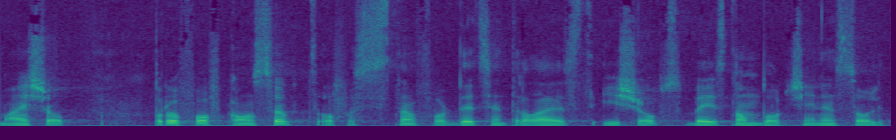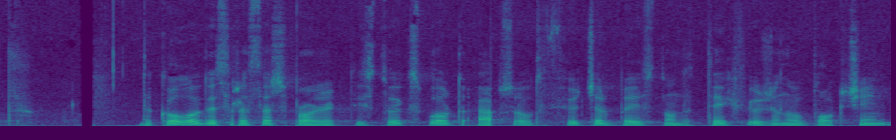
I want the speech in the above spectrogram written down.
MyShop Proof of concept of a system for decentralized e-shops based on blockchain and Solid. The goal of this research project is to explore the apps of the future based on the tech fusion of blockchain,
